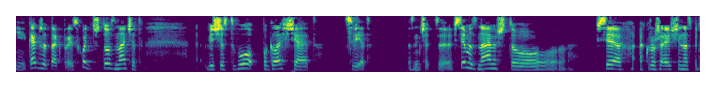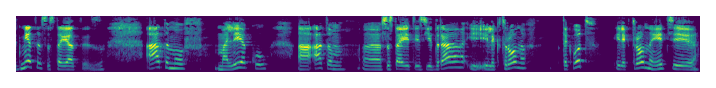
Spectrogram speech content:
И как же так происходит? Что значит вещество поглощает цвет? Значит, э, все мы знаем, что все окружающие нас предметы состоят из атомов, молекул, а атом э, состоит из ядра и электронов. Так вот, электроны эти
